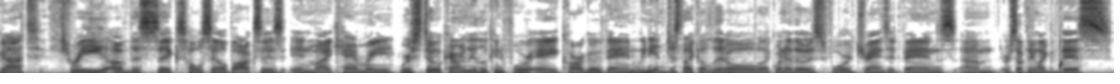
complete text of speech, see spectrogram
Got three of the six wholesale boxes in my Camry. We're still currently looking for a cargo van. We need just like a little, like one of those Ford Transit vans um, or something like this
